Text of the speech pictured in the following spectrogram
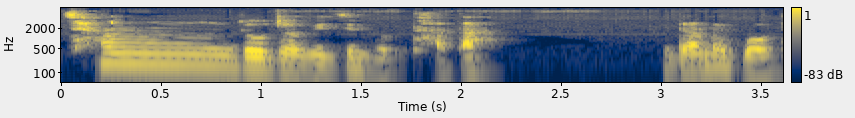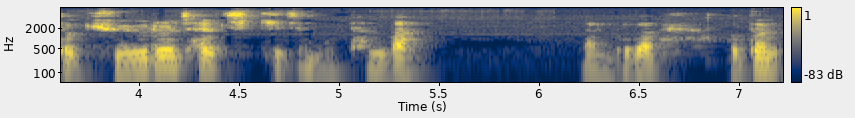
창조적이지 못하다. 그 다음에 뭐 어떤 규율을 잘 지키지 못한다. 그 다음 어떤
